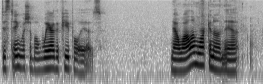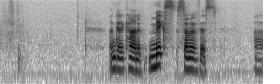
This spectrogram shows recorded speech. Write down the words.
distinguishable where the pupil is. Now while I'm working on that, I'm going to kind of mix some of this uh,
